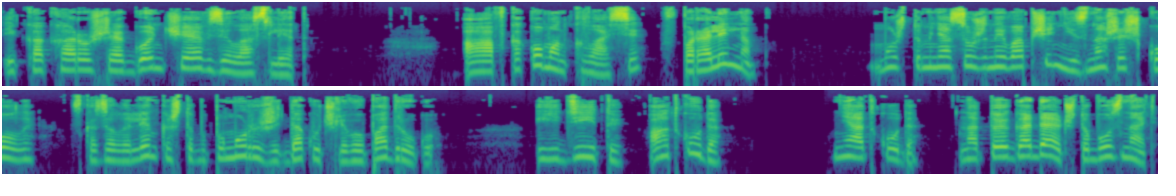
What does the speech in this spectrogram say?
и как хорошая гончая взяла след. «А в каком он классе? В параллельном?» «Может, у меня суженый вообще не из нашей школы», — сказала Ленка, чтобы помурыжить докучливую подругу. «Иди ты! А откуда?» «Ниоткуда. На то и гадают, чтобы узнать.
